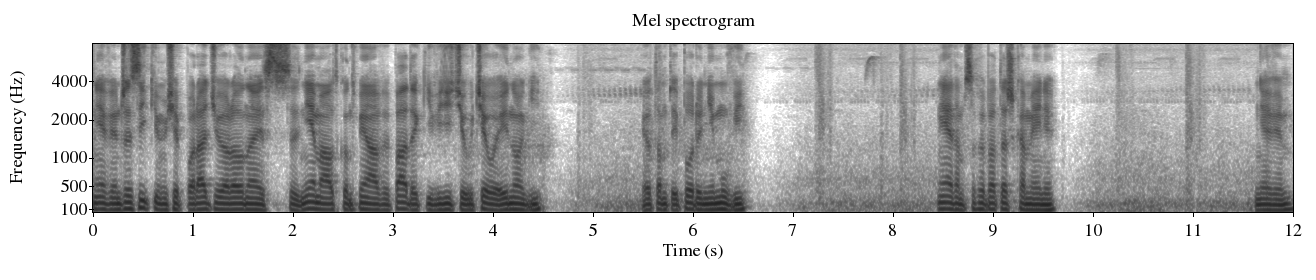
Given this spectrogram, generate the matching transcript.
Nie wiem, Jessica mi się poradził, ale ona jest... Nie ma odkąd miała wypadek i widzicie, ucięły jej nogi. I od tamtej pory nie mówi. Nie, tam są chyba też kamienie. Nie wiem.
